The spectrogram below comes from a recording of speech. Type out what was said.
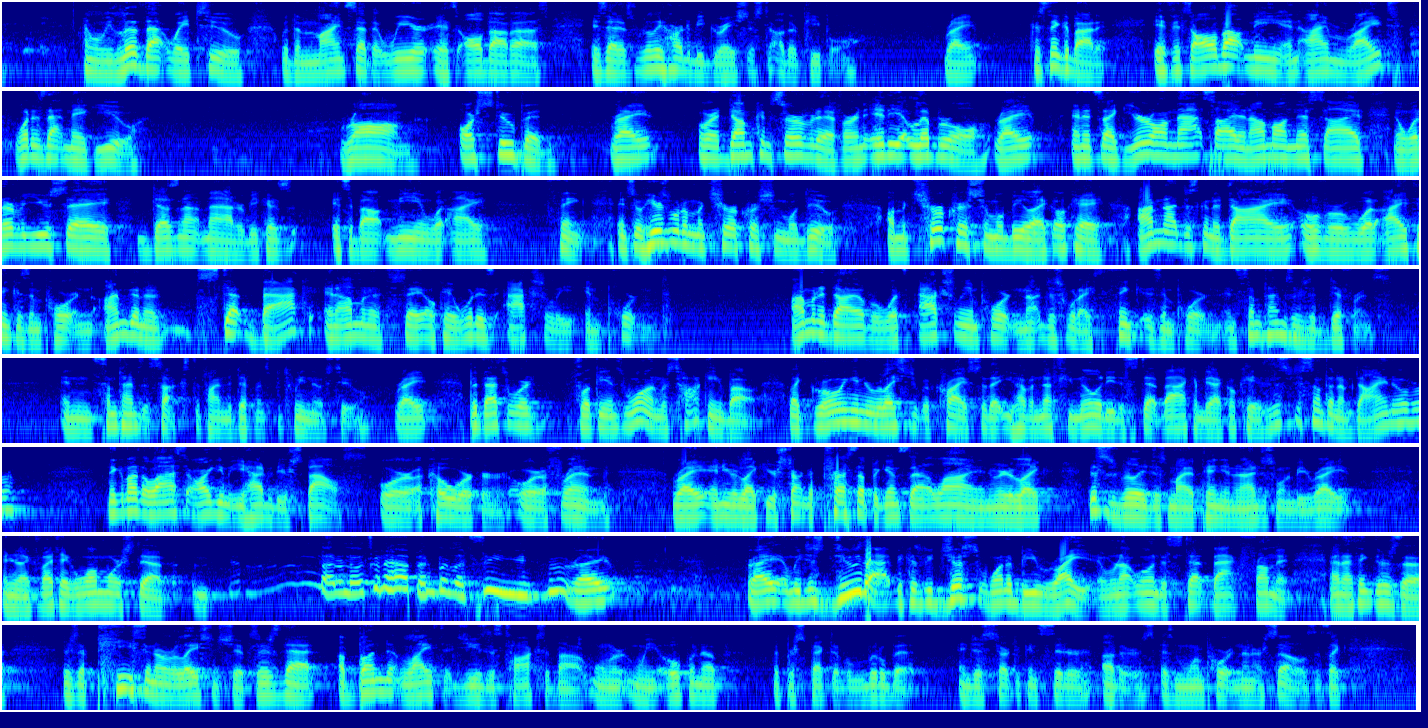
And when we live that way too, with the mindset that we're, it's all about us, is that it's really hard to be gracious to other people, right? Because think about it. If it's all about me and I'm right, what does that make you? Wrong or stupid, right? or a dumb conservative or an idiot liberal, right? And it's like you're on that side and I'm on this side, and whatever you say does not matter because it's about me and what I think. And so here's what a mature Christian will do. A mature Christian will be like, okay, I'm not just going to die over what I think is important. I'm going to step back and I'm going to say, okay, what is actually important? I'm going to die over what's actually important, not just what I think is important. And sometimes there's a difference. And sometimes it sucks to find the difference between those two, right? But that's what Philippians 1 was talking about. Like growing in your relationship with Christ so that you have enough humility to step back and be like, okay, is this just something I'm dying over? Think about the last argument you had with your spouse or a coworker or a friend, right? And you're like, you're starting to press up against that line and you're like, this is really just my opinion and I just want to be right. And you're like, if I take one more step, I don't know what's going to happen, but let's see, right? right? And we just do that because we just want to be right and we're not willing to step back from it. And I think there's a there's a peace in our relationships. There's that abundant life that Jesus talks about when, we when we open up the perspective a little bit and just start to consider others as more important than ourselves. It's like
